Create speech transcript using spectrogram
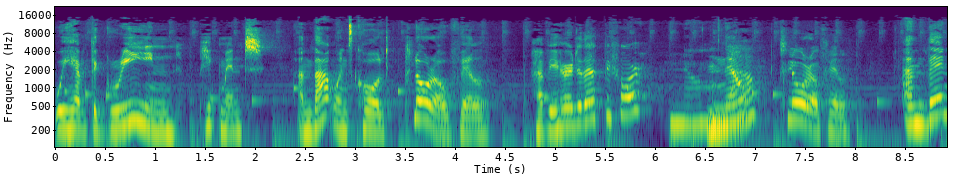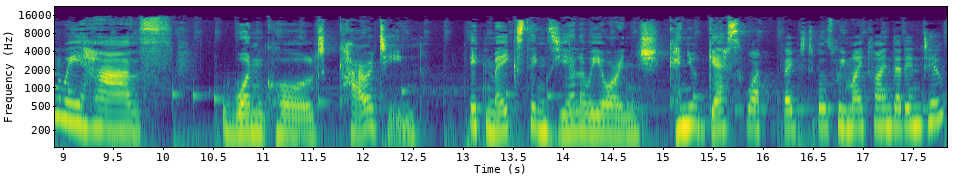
We have the green pigment, and that one's called chlorophyll. Have you heard of that before? No. No? Chlorophyll. And then we have one called carotene. It makes things yellowy orange. Can you guess what vegetables we might find that into?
